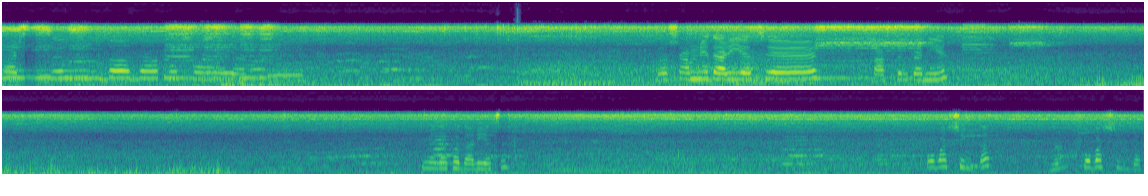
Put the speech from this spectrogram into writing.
পার্সেল দাদা কোথায় আছে? তোর সামনে দাঁড়িয়ে আছে পার্সেলটা নিয়ে। দেখো দাঁড়িয়ে আছে। কবার শিকদার। কবার শিকদার।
